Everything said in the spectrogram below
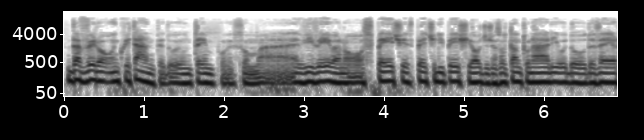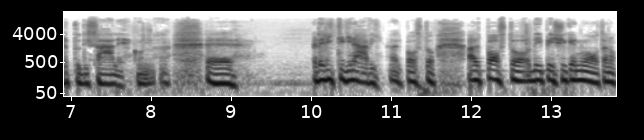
davvero inquietante, dove un tempo insomma, vivevano specie specie di pesci, oggi c'è soltanto un arido deserto di sale con eh, relitti di navi al posto, al posto, dei pesci che nuotano.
